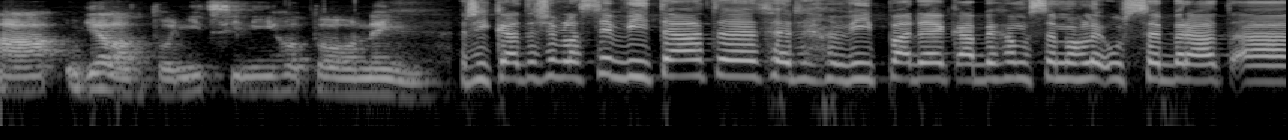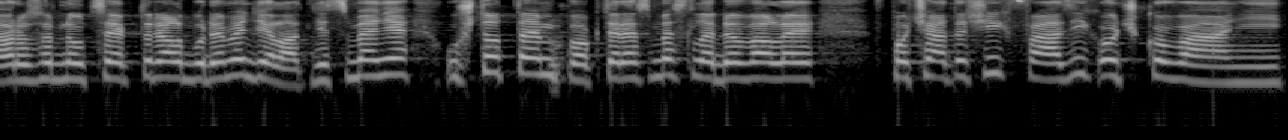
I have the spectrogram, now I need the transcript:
a udělat to. Nic jiného to není. Říkáte, že vlastně vítáte ten výpadek, abychom se mohli usebrat a rozhodnout se, jak to dál budeme dělat. Nicméně už to tempo, které jsme sledovali v počátečních fázích očkování,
